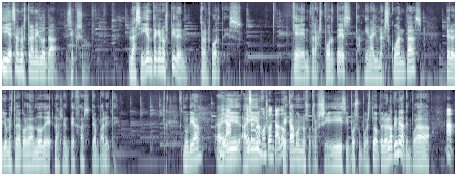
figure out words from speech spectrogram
Y esa es nuestra anécdota sexo. La siguiente que nos piden, transportes. Que en transportes también hay unas cuantas, pero yo me estoy acordando de las lentejas de Amparete. Nuria, ahí, ahí ¿eso no lo hemos contado? pecamos nosotros. Sí, sí, por supuesto, pero en la primera temporada. Ah,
